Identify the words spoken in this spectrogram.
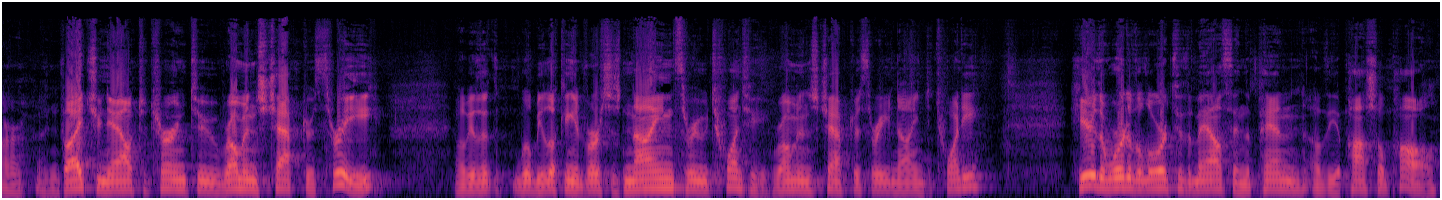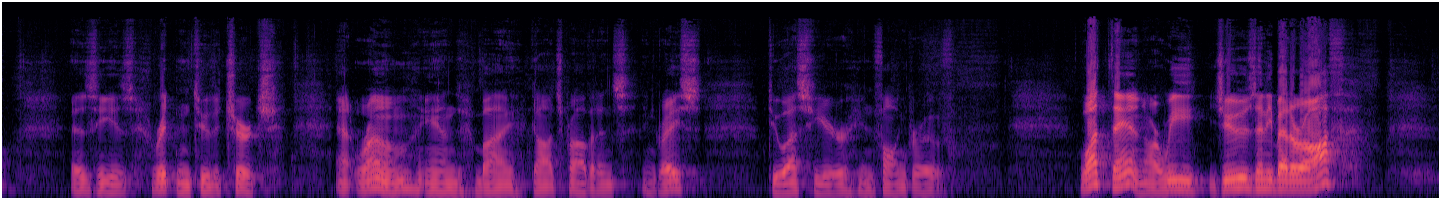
I invite you now to turn to Romans chapter 3. We'll be, we'll be looking at verses 9 through 20. Romans chapter 3, 9 to 20. Hear the word of the Lord through the mouth and the pen of the Apostle Paul as he is written to the church at Rome and by God's providence and grace to us here in Fawn Grove. What then? Are we Jews any better off?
